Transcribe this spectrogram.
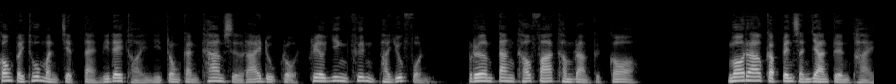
ก้องไปทั่วมันเจ็บแต่ไม่ได้ถอยหนีตรงกันข้ามเสือร้ายดูโกรธเกรี้ยวยิ่งขึ้นพายุฝน เริ่มตั้งเขาฟ้าคำรามกึกก้องอราวกับเป็นสัญญาณเตือนภัย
